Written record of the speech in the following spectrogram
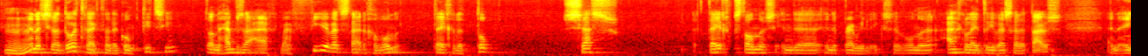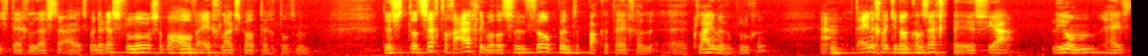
Mhm. En als je dat doortrekt naar de competitie, dan hebben ze eigenlijk maar vier wedstrijden gewonnen tegen de top zes tegenstanders in de, in de Premier League. Ze wonnen eigenlijk alleen drie wedstrijden thuis en eentje tegen Leicester uit. Maar de rest verloren ze behalve één gelijkspel tegen Tottenham. Dus dat zegt toch eigenlijk wel dat ze veel punten pakken tegen eh, kleinere ploegen. Ja, Hm. Het enige wat je dan kan zeggen is, ja, Lyon heeft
